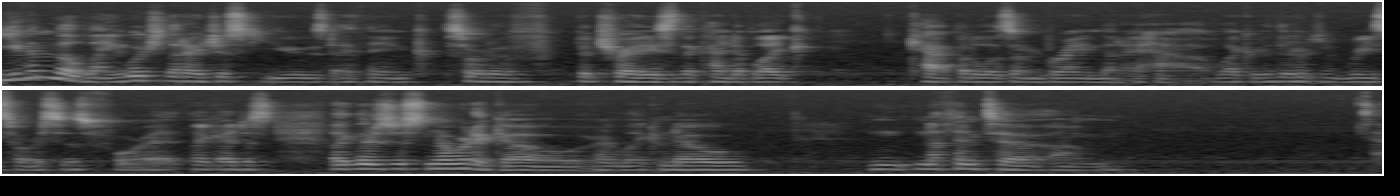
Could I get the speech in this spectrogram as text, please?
even the language that i just used i think sort of betrays the kind of like capitalism brain that i have like there's resources for it like i just like there's just nowhere to go or like no n- nothing to um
